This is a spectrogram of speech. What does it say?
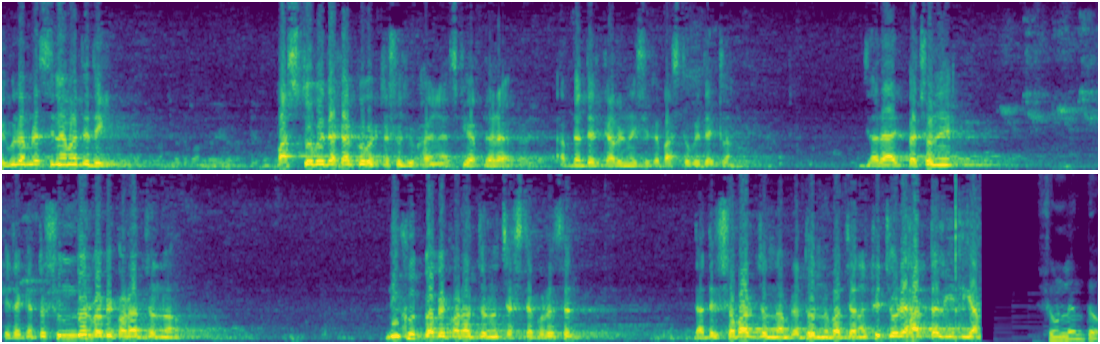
এগুলো আমরা সিনেমাতে দেখি। বাস্তবে দেখার খুব একটা সুযোগ হয় না। আজকে আপনারা আপনাদের কারণে সেটা বাস্তবে দেখলাম। যারা এক পেছনে এটাকে এত সুন্দরভাবে করার জন্য, নিখুঁতভাবে করার জন্য চেষ্টা করেছেন, তাদের সবার জন্য আমরা ধন্যবাদ জানাচ্ছি। জোরে হাত তালিয়ে দিয়ে শুনলেন তো?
